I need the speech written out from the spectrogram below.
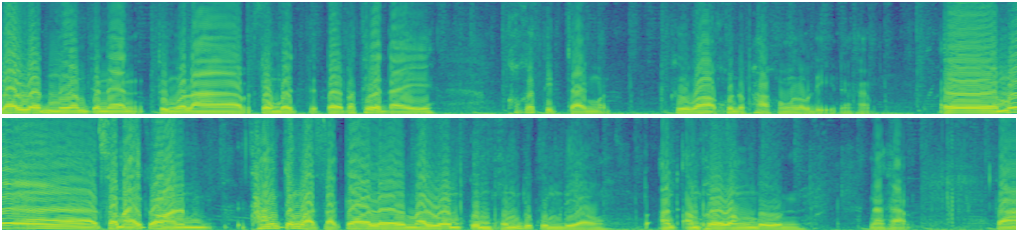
แล้วรสเนื้อมันจะแน่น ถึงเวลาส่งไปไปประเทศไหนเขาก็ติดใจหมด คือว่าคุณภาพของเราดีนะครับเออเมื่อสมัยก่อนทั้งจังหวัดสระแก้วเลย มารวมกลุ่มผมอยู่กลุ่มเดียวอำอำเภอวังบูรณ์นะครับ ก็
